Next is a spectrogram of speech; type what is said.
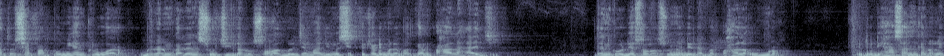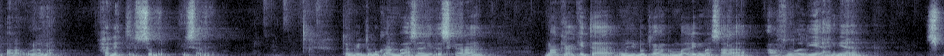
atau siapa pun yang keluar dalam keadaan suci lalu sholat berjamaah di masjid kecuali mendapatkan pahala haji. Dan kalau dia sholat sunnah dia dapat pahala umrah. Itu dihasankan oleh para ulama hadis tersebut misalnya. Tapi itu bukan bahasan kita sekarang. Maka kita menyebutkan kembali masalah afdaliyahnya 10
